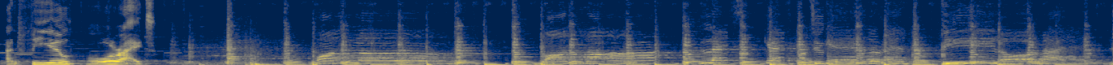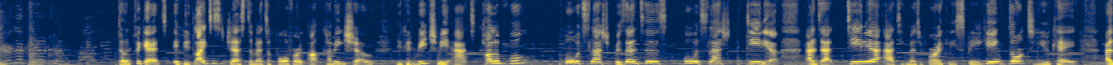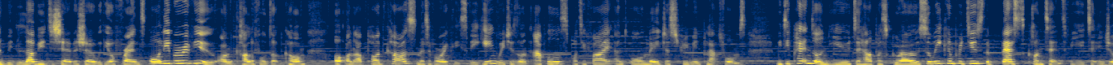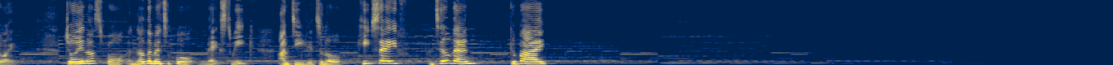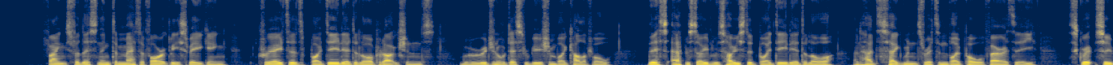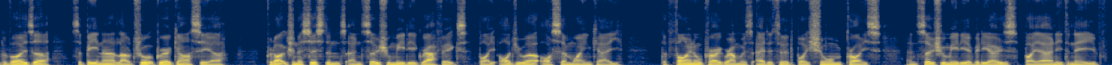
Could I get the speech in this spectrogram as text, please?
and feel all right. Don't forget, if you'd like to suggest a metaphor for an upcoming show, you can reach me at colourful forward slash presenters forward slash Delia and at Delia at metaphorically speaking dot UK. And we'd love you to share the show with your friends or leave a review on colourful.com or on our podcast, Metaphorically Speaking, which is on Apple, Spotify, and all major streaming platforms. We depend on you to help us grow so we can produce the best content for you to enjoy. Join us for another metaphor next week. I'm Delia Delore. Keep safe. Until then, goodbye. Thanks for listening to Metaphorically Speaking, created by Delia Delore Productions, with original distribution by Colourful. This episode was hosted by Delia Delore and had segments written by Paul Ferrety, script supervisor Sabina Lautrupa Garcia, production assistants and social media graphics by Odua Osemwenke. The final program was edited by Sean Price and social media videos by Ernie Deneve.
